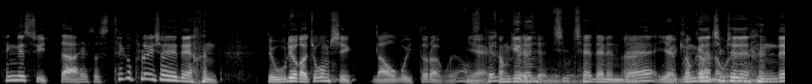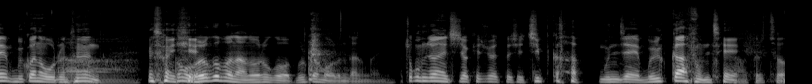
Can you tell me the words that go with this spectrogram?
생길 수 있다 해서 스태그플레이션에 대한 이제 우려가 조금씩 나오고 있더라고요. 예, 경기는 뭐예요? 침체되는데 예, 경기는. 침체되는데 물가는 오르는 아, 그래서 이게 그럼 월급은 안 오르고 물가만 오른다는 거 아니야? 조금 전에 지적해 주셨듯이 집값 문제, 물가 문제 아, 그렇죠.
